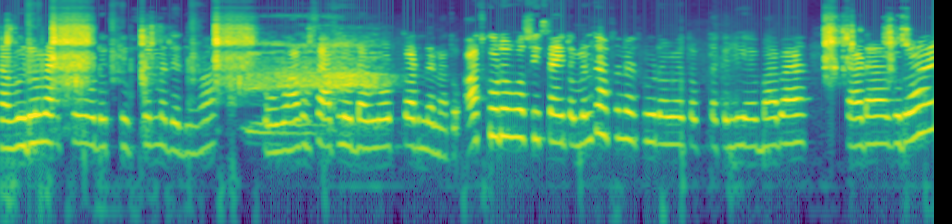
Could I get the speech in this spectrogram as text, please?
का वीडियो मैं आपको डिस्क्रिप्शन में दे दूँगा। तो वहाँ से आप लोग डाउनलोड कर लेना। तो आज को वीडियो बस इतना ही। तो मिलता है आपसे नेक्स्ट वीडियो में। तब तक के लिए bye bye tata good bye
